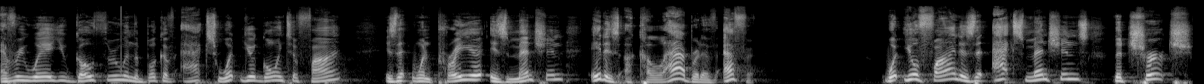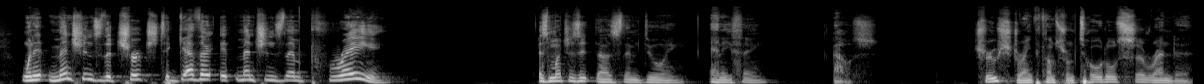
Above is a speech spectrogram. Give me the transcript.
Everywhere you go through in the book of Acts, what you're going to find is that when prayer is mentioned, it is a collaborative effort. What you'll find is that Acts mentions the church. When it mentions the church together, it mentions them praying as much as it does them doing anything else. True strength comes from total surrender,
